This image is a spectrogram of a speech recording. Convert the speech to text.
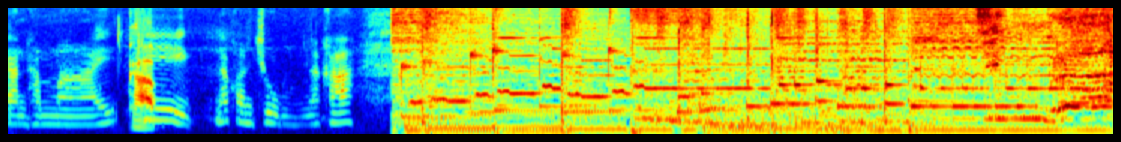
การทำไม้ครับ ที่นครชุมนะคะ จริงเหรอ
